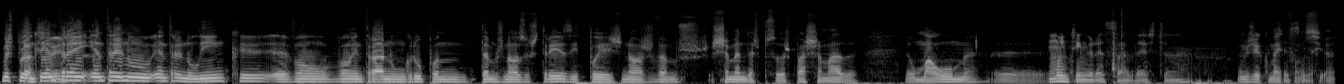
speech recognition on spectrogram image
Mas pronto, entrem, entrem, no, entrem no link, eh, vão, vão entrar num grupo onde estamos nós os três e depois nós vamos chamando as pessoas para a chamada, uma a uma. eh, Muito engraçada esta. vamos ver como é que Sim, funciona.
